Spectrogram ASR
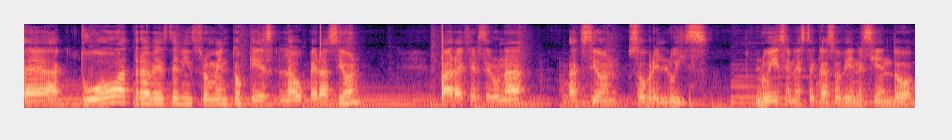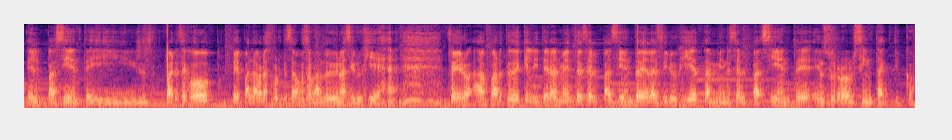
eh, actuó a través del instrumento que es la operación para ejercer una acción sobre Luis. Luis en este caso viene siendo el paciente y parece juego de palabras porque estamos hablando de una cirugía, pero aparte de que literalmente es el paciente de la cirugía, también es el paciente en su rol sintáctico,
